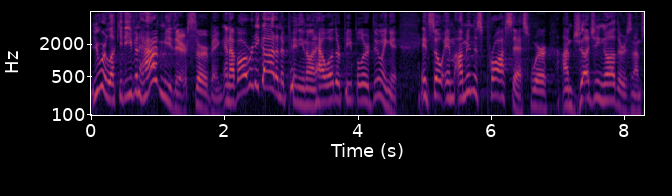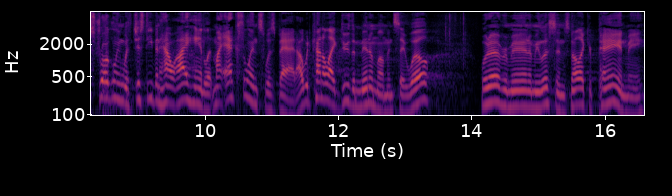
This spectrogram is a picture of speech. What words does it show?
You were lucky to even have me there serving. And I've already got an opinion on how other people are doing it. And so I'm in this process where I'm judging others and I'm struggling with just even how I handle it. My excellence was bad. I would kind of like do the minimum and say, well, whatever, man. I mean, listen, it's not like you're paying me.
